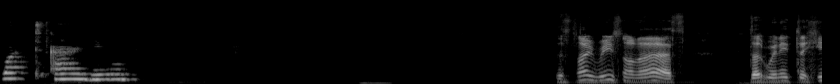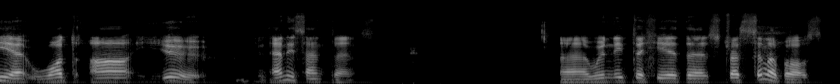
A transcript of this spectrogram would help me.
What are you? There's no reason on earth that we need to hear, what are you? In any sentence. Uh, we need to hear the stressed syllables.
